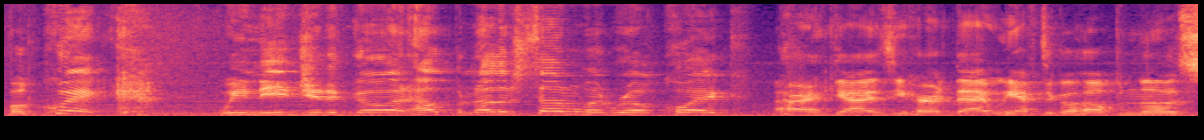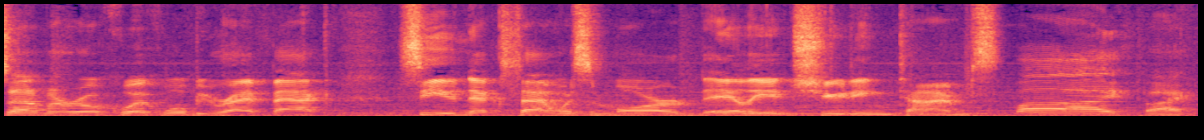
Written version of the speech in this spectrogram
but quick, we need you to go and help another settlement real quick. All right, guys, you heard that. We have to go help another settlement real quick. We'll be right back. See you next time with some more alien shooting times. Bye. Bye.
